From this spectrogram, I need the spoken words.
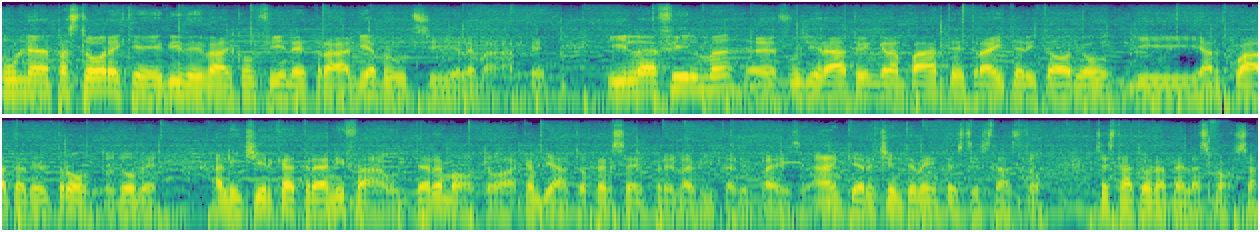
un pastore che viveva al confine tra gli Abruzzi e le Marche. Il film eh, fu girato in gran parte tra i territori di Arquata del Tronto, dove all'incirca tre anni fa un terremoto ha cambiato per sempre la vita del paese. Anche recentemente c'è, stato, c'è stata una bella scossa.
